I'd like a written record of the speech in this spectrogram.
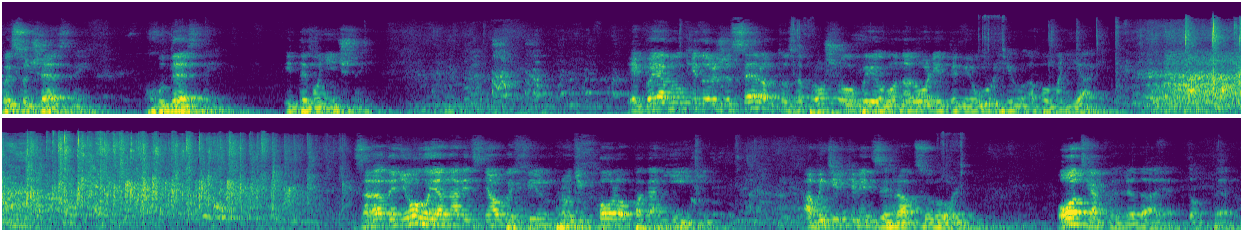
Височезний, худезний і демонічний. Якби я був кінорежисером, то запрошував би його на ролі деміургів або маньяків. Заради нього я навіть зняв би фільм про Ніколо Паганіні, аби тільки він зіграв цю роль. От як виглядає Дон Педро.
